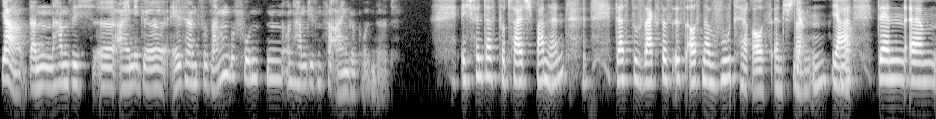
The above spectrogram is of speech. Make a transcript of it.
ja, dann haben sich äh, einige Eltern zusammengefunden und haben diesen Verein gegründet. Ich finde das total spannend, dass du sagst, das ist aus einer Wut heraus entstanden. Ja, ja. ja. denn ähm,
